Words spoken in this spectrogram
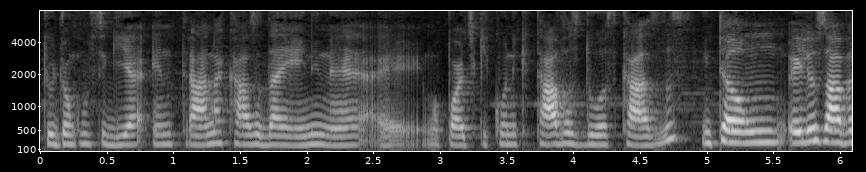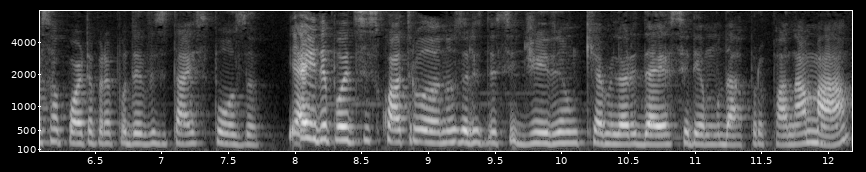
que o John conseguia entrar na casa da Anne, né? É uma porta que conectava as duas casas. Então, ele usava essa porta para poder visitar a esposa. E aí, depois desses quatro anos, eles decidiram que a melhor ideia seria mudar para o Panamá.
